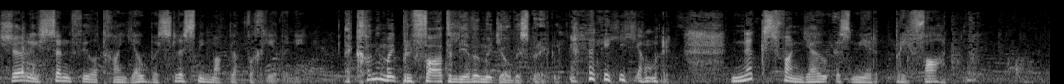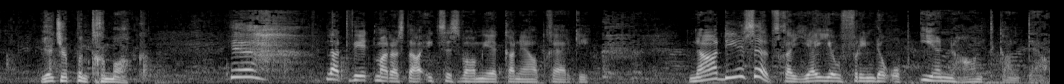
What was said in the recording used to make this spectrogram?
Shirley Sinfield gaan jou beslis nie maklik vergewe nie. ek gaan nie my private lewe met jou bespreek nie. Jammer. Niks van jou is meer privaat nie. Jy het jou punt gemaak. Ja, laat weet maar as daar iets is waarmee ek kan help, Gertjie. Na dese gaan jy jou vriende op een hand kan tel.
